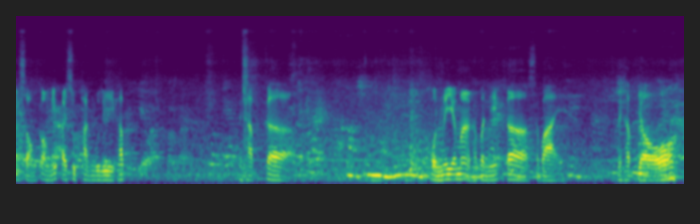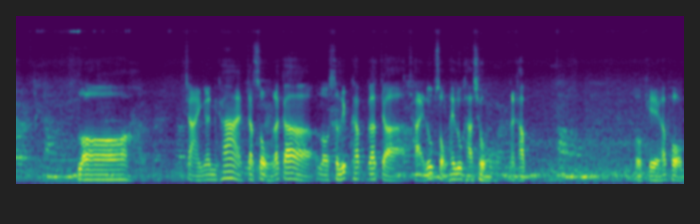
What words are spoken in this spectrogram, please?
อีกสองกล่องนี้ไปสุพรรณบุรีครับนะครับก็คนไม่เยอะมากครับวันนี้ก็สบายนะครับเดี๋ยวรอ จ่ายเงินค่าจัดส่งแล้วก็รอสลิปครับ ก็จะถ่ายรูปส่งให้ลูกค้าชมนะครับ โอเคครับผม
